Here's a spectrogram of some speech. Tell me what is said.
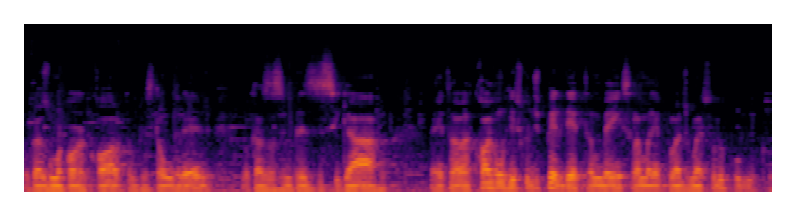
No caso de uma Coca-Cola, que é uma empresa tão grande, no caso das empresas de cigarro. Né? Então ela corre um risco de perder também se ela manipular demais todo o público.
